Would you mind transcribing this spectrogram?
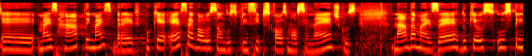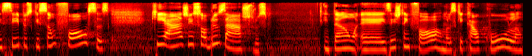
é, mais rápida e mais breve, porque essa evolução dos princípios cosmocinéticos nada mais é do que os, os princípios que são forças que agem sobre os astros. Então, é, existem fórmulas que calculam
